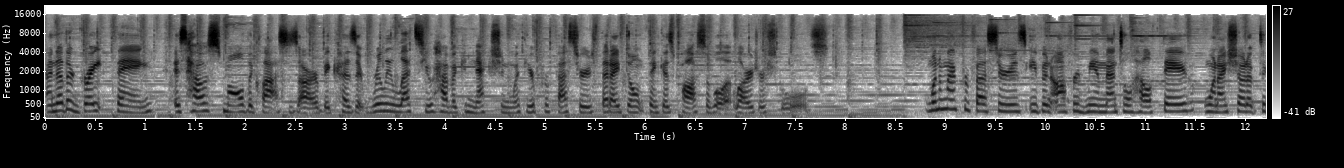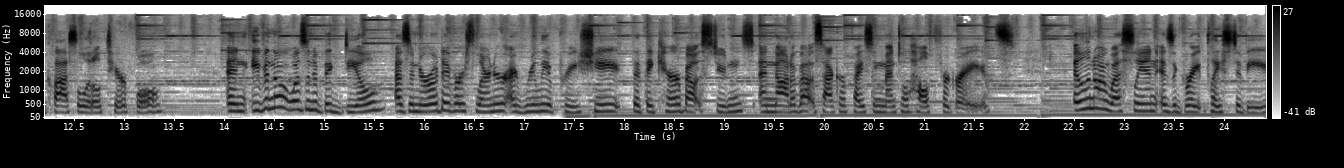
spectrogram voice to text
Another great thing is how small the classes are because it really lets you have a connection with your professors that I don't think is possible at larger schools. One of my professors even offered me a mental health day when I showed up to class a little tearful. And even though it wasn't a big deal, as a neurodiverse learner, I really appreciate that they care about students and not about sacrificing mental health for grades. Illinois Wesleyan is a great place to be.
